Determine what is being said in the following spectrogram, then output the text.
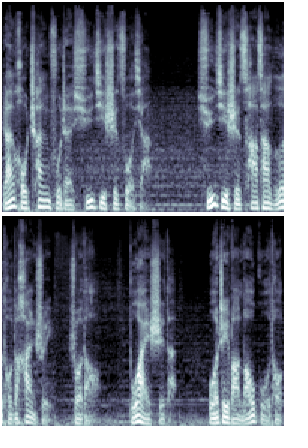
然后搀扶着徐继士坐下。徐继士擦擦额头的汗水，说道：“不碍事的，我这把老骨头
